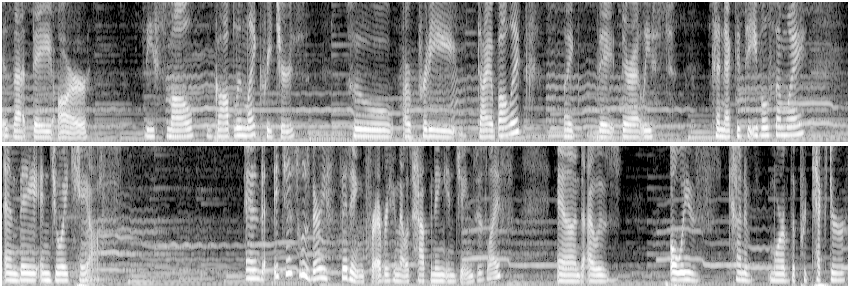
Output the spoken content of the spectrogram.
is that they are these small goblin like creatures who are pretty diabolic like they they're at least connected to evil some way and they enjoy chaos. And it just was very fitting for everything that was happening in James's life and I was always kind of more of the protector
